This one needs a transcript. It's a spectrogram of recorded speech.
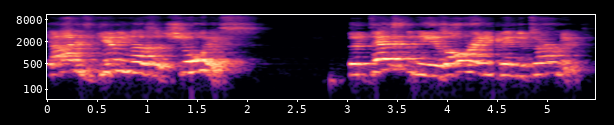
God is giving us a choice. The destiny has already been determined.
